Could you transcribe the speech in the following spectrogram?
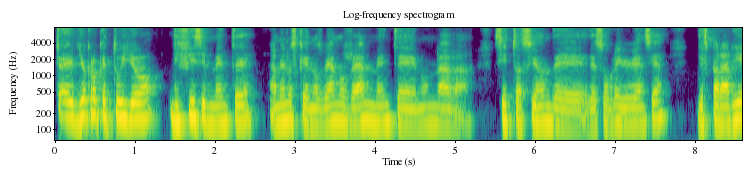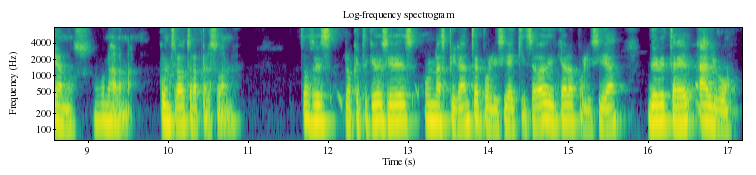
yo creo que tú y yo difícilmente, a menos que nos veamos realmente en una situación de, sobrevivencia, dispararíamos un arma contra otra persona. Entonces, lo que te quiero decir es, un aspirante a policía y quien se va a dedicar a policía debe traer algo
